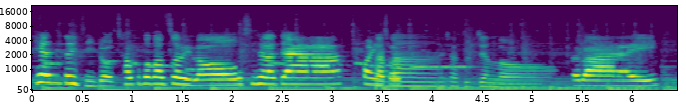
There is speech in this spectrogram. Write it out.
天这一集就差不多到这里喽，谢谢大家，欢迎收，拜拜，下次见喽。拜拜。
